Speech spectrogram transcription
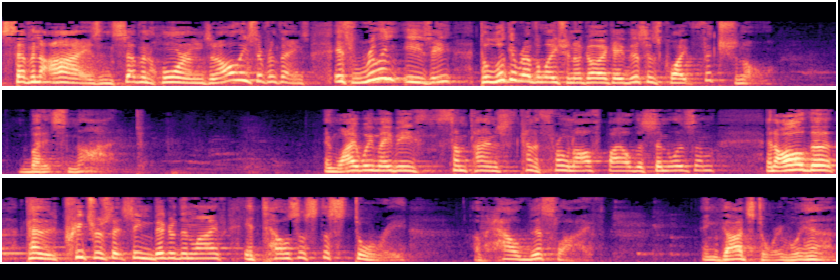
seven eyes and seven horns and all these different things. It's really easy to look at Revelation and go, okay, this is quite fictional. But it's not. and why we may be sometimes kind of thrown off by all the symbolism and all the kind of creatures that seem bigger than life, it tells us the story of how this life and God's story will end.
